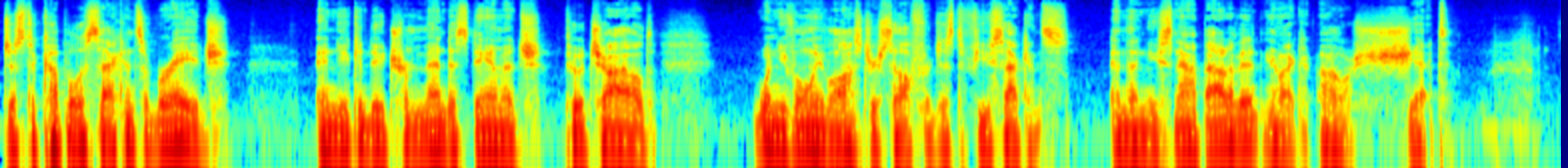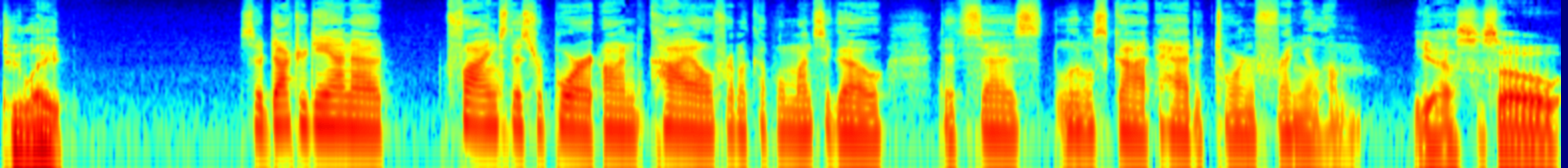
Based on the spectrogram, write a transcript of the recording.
just a couple of seconds of rage, and you can do tremendous damage to a child when you've only lost yourself for just a few seconds. And then you snap out of it and you're like, oh shit, too late. So Dr. Deanna finds this report on Kyle from a couple months ago that says little Scott had a torn frenulum. Yes. So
